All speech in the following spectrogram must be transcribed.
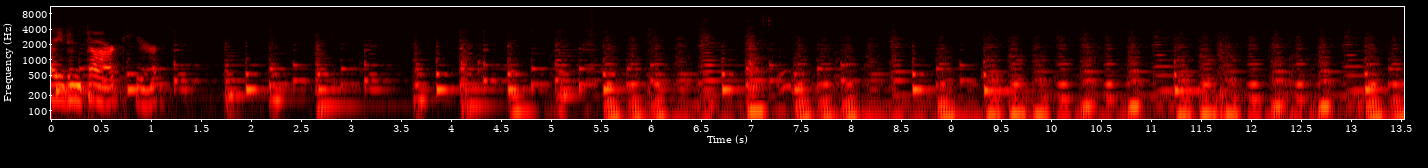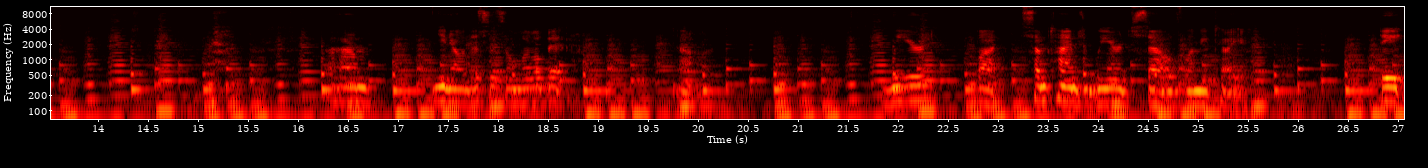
Light and dark here. Um, you know, this is a little bit uh, weird, but sometimes weird sells, let me tell you they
